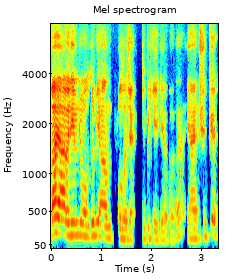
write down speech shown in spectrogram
bayağı önemli olduğu bir an olacak gibi geliyor bana. Yani çünkü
